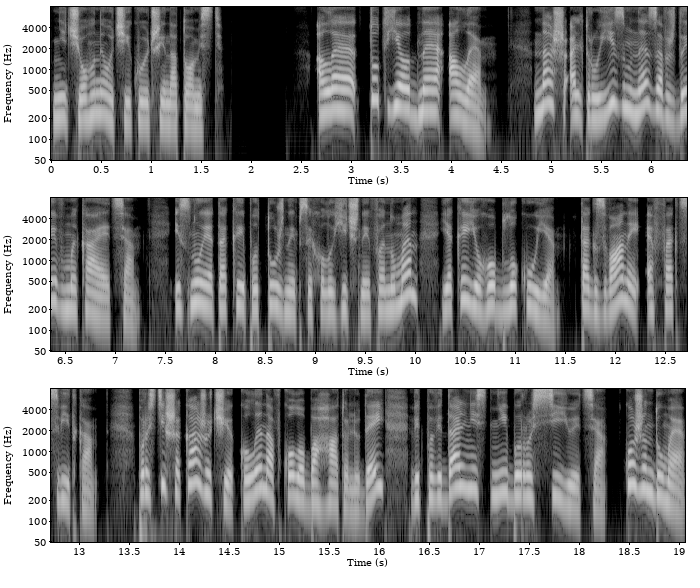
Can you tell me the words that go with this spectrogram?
нічого не очікуючи натомість. Але тут є одне але. Наш альтруїзм не завжди вмикається. Існує такий потужний психологічний феномен, який його блокує так званий ефект свідка. Простіше кажучи, коли навколо багато людей, відповідальність ніби розсіюється. Кожен думає,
